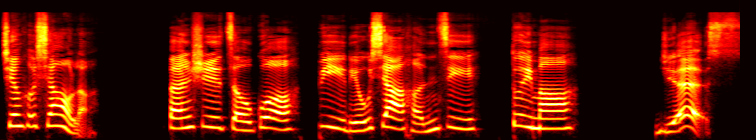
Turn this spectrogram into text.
千鹤笑了。凡是走过必留下痕迹，对吗？Yes。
